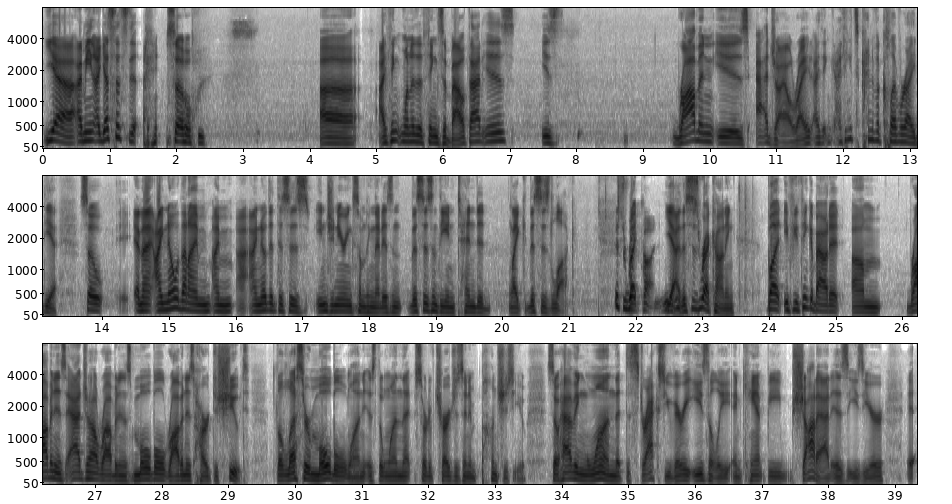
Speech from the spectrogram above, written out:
Yeah, I mean, I guess that's the so. Uh, I think one of the things about that is is Robin is agile, right? I think I think it's kind of a clever idea. So, and I, I know that I'm I'm I know that this is engineering something that isn't this isn't the intended like this is luck. This is retcon. Yeah, this is retconning. But if you think about it, um, Robin is agile, Robin is mobile, Robin is hard to shoot. The lesser mobile one is the one that sort of charges in and punches you. So having one that distracts you very easily and can't be shot at is easier.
